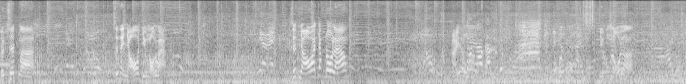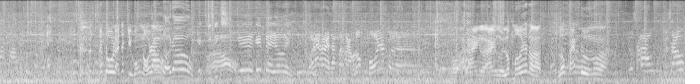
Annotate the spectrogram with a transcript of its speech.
Đức xích mà. Xích này nhỏ chịu nổi các bạn Xích nhỏ quá chấp đôi lại không? Gãy luôn Chịu không nổi à Chấp đôi lại chắc chịu cũng không nổi đâu. Không đổi đâu. Cái cái cái cái này thôi Đấy, hai thằng thằng nào lớp mới nhất mà Ồ, hai người hai người lớp mới hết mà lớp bám đường thôi mà giờ sao? Giờ sao?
